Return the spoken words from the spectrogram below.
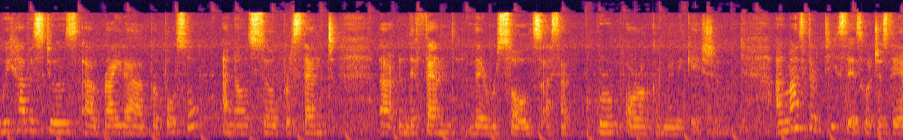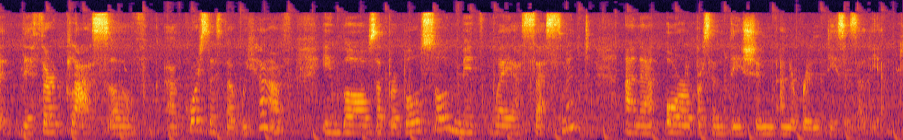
we have students uh, write a proposal and also present uh, and defend their results as a group oral communication. And master thesis, which is the, the third class of uh, courses that we have, involves a proposal, midway assessment, and an oral presentation and a written thesis at the end.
